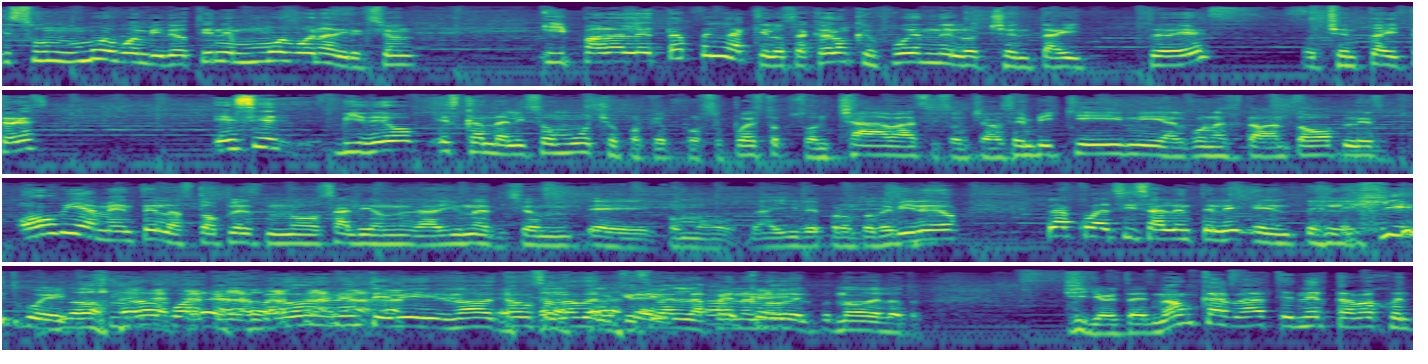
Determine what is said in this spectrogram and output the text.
es un muy buen video, tiene muy buena dirección. Y para la etapa en la que lo sacaron, que fue en el 83, 83, ese video escandalizó mucho porque por supuesto pues, son chavas y son chavas en bikini, algunas estaban topless. Obviamente las topless no salieron, hay una edición eh, como ahí de pronto de video, la cual sí sale en, tele, en Telehit, güey. No, No. guácala, perdón, en MTV. No, estamos hablando del que sí vale la pena, no, del, no del otro. Y yo ahorita, nunca va a tener trabajo en.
